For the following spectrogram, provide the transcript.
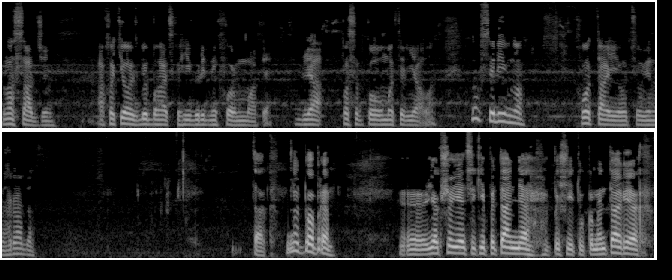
насаджень. А хотілося б багатько гібридних форм мати для посадкового матеріалу. Ну, все рівно хватає його цього. Так, ну добре. Е, Якщо є які питання, пишіть у коментарях.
